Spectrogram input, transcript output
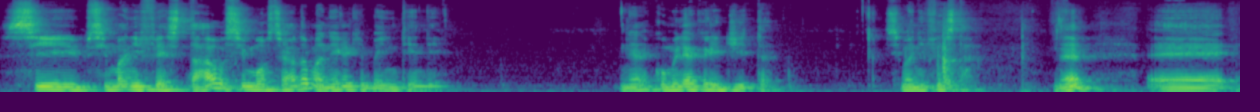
se, se manifestar ou se mostrar da maneira que bem entender. Né? Como ele acredita se manifestar. Né? É,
